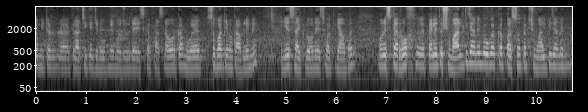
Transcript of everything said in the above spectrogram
किलोमीटर कराची के जनूब में मौजूद है। इसका फासला और कम हुआ है सुबह के मुकाबले में। ये साइक्लोन है इस वक्त यहाँ पर। और इसका रुख पहले तो शुमाल की जानब होगा, कब परसों तक शुमाल की जानब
